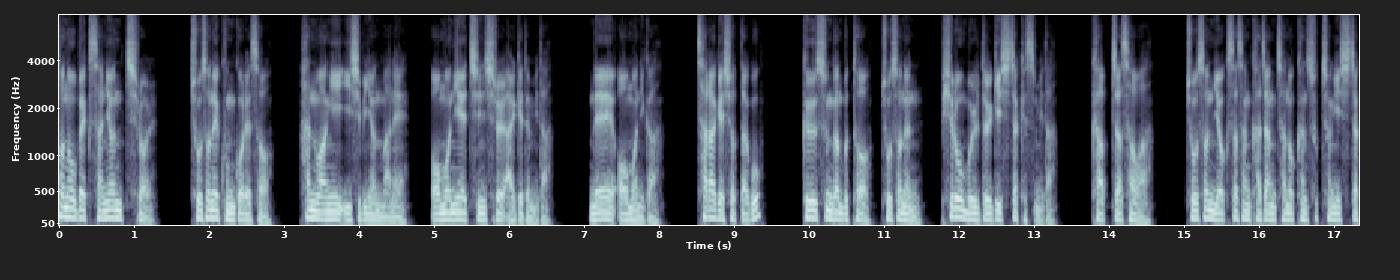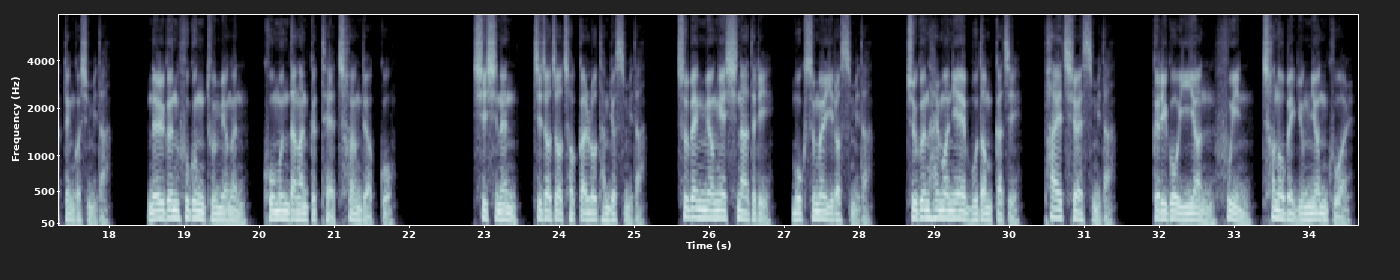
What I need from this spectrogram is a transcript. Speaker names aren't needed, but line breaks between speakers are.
1504년 7월 조선의 궁궐에서 한 왕이 22년 만에 어머니의 진실을 알게 됩니다. 내 어머니가 살아계셨다고? 그 순간부터 조선은 피로 물들기 시작했습니다. 갑자사와 조선 역사상 가장 잔혹한 숙청이 시작된 것입니다. 늙은 후궁 두 명은 고문당한 끝에 처형되었고 시신은 찢어져 젓갈로 담겼습니다. 수백 명의 신하들이 목숨을 잃었습니다. 죽은 할머니의 무덤까지 파헤치려 했습니다. 그리고 2년 후인 1506년 9월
